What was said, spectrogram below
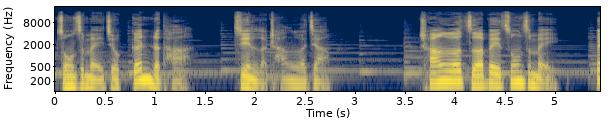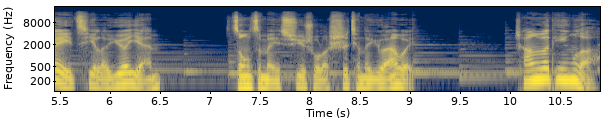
宗子美就跟着她进了嫦娥家。嫦娥责备宗子美背弃了约言，宗子美叙述了事情的原委。嫦娥听了。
